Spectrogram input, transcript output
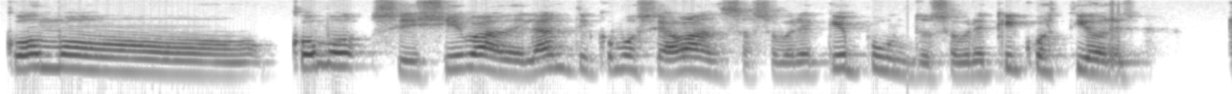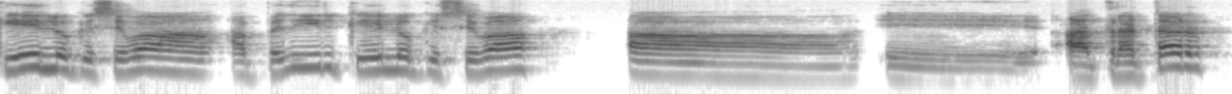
cómo, cómo se lleva adelante, cómo se avanza, sobre qué puntos, sobre qué cuestiones, qué es lo que se va a pedir, qué es lo que se va a, eh, a tratar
